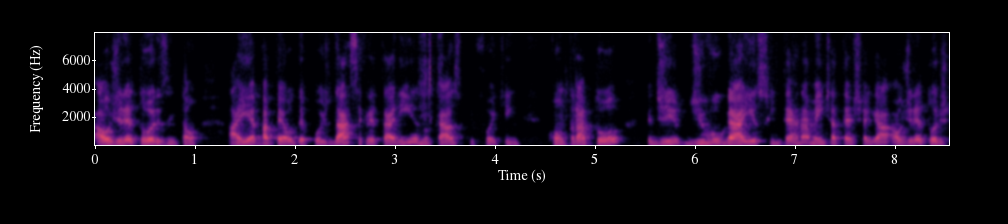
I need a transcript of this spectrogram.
aos diretores. Então, aí é uhum. papel depois da secretaria, no caso, que foi quem contratou, de divulgar isso internamente até chegar aos diretores.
